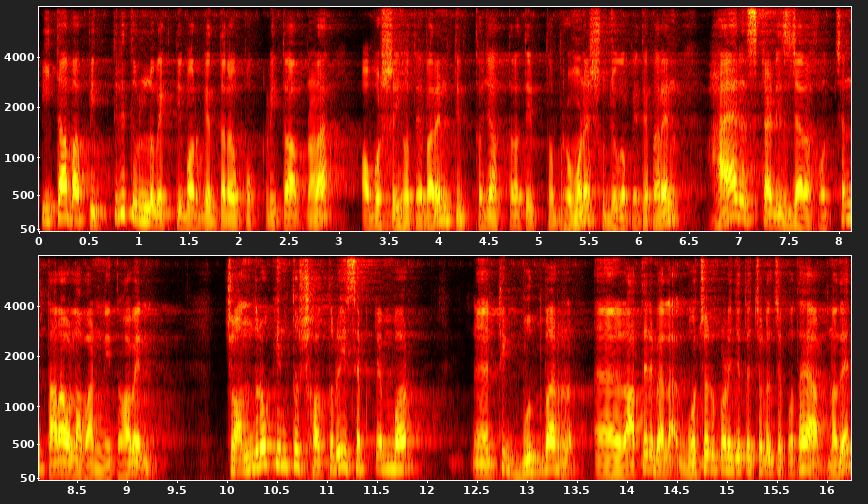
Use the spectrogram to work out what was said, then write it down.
পিতা বা পিতৃতুল্য ব্যক্তিবর্গের দ্বারা উপকৃত আপনারা অবশ্যই হতে পারেন। তীর্থযাত্রা তীর্থ ভ্রমণের সুযোগও পেতে পারেন। হায়ার স্টাডিজ যারা হচ্ছেন তারাও লাভান্বিত হবেন। চন্দ্র কিন্তু সতেরোই সেপ্টেম্বর ঠিক বুধবার রাতের বেলা গোচর করে যেতে চলেছে কোথায়? আপনাদের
